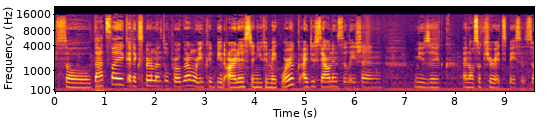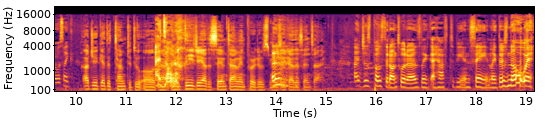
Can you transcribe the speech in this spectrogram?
so that's like an experimental program where you could be an artist and you can make work. I do sound installation, music, and also curate spaces. So it's like How do you get the time to do all I that? don't know. DJ at the same time and produce music at the same time. I just posted on Twitter. I was like, I have to be insane. Like, there's no way.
